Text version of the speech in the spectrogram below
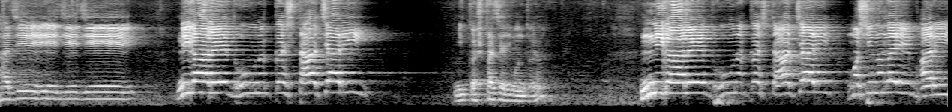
हजी जी जी निघाले धून कष्टाचारी. मी कष्टाचारी म्हणतोय निघाले धून कष्टाचारी मशीन लई भारी.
